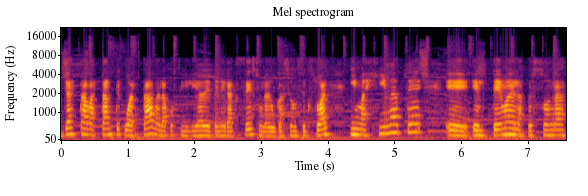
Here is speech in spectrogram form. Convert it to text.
ya está bastante coartada la posibilidad de tener acceso a la educación sexual. Imagínate eh, el tema de las personas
